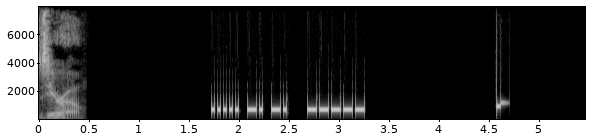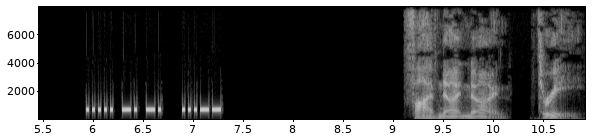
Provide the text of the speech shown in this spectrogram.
0. 599, 3.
